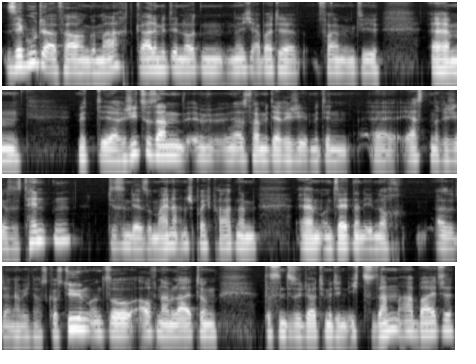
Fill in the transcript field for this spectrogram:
sehr gute Erfahrungen gemacht, gerade mit den Leuten, ne, ich arbeite ja vor allem irgendwie ähm, mit der Regie zusammen, äh, also vor allem mit der Regie, mit den äh, ersten Regieassistenten, die sind ja so meine Ansprechpartner ähm, und selten dann eben noch, also dann habe ich noch das Kostüm und so, Aufnahmeleitung, das sind so die Leute, mit denen ich zusammenarbeite.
